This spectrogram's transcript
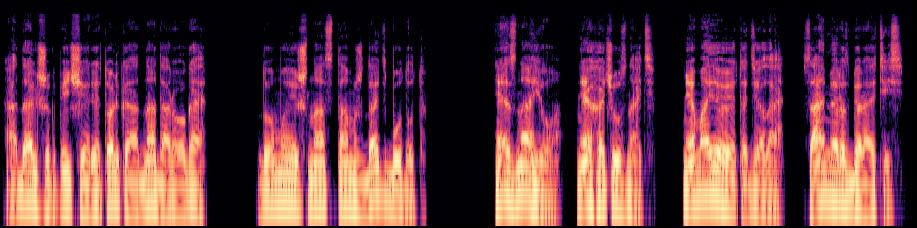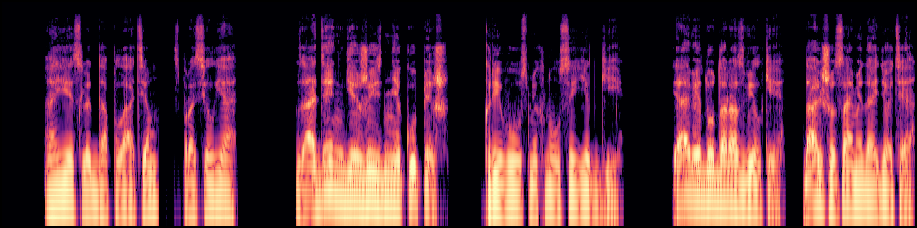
а дальше к пещере только одна дорога. Думаешь, нас там ждать будут? Не знаю, не хочу знать. Не мое это дело. Сами разбирайтесь. А если доплатим? спросил я. За деньги жизнь не купишь, криво усмехнулся Едги. Я веду до развилки. Дальше сами дойдете.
